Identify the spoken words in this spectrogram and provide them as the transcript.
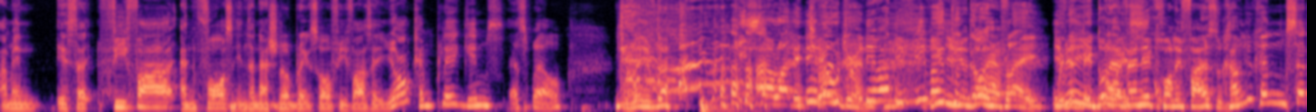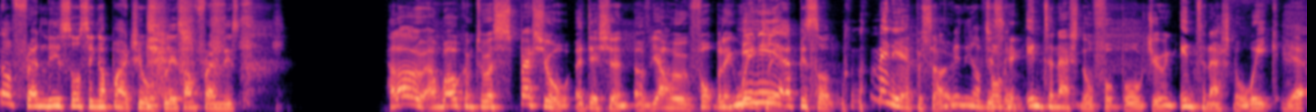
I mean, it's a FIFA enforced international break, so FIFA said you all can play games as well. Even You sound like the children. even if, even you if can you go don't and have play with even if you don't boys. have any qualifiers to come, you can set up friendlies. So Singapore actually will play some friendlies. Hello and welcome to a special edition of Yahoo Footballing Mini Weekly. episode. mini episode. Mini episode. Talking international football during International Week. Yeah.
